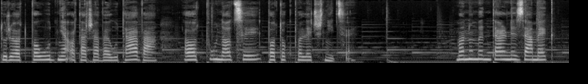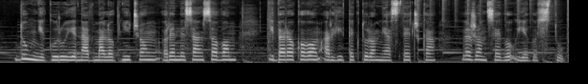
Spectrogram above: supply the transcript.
który od południa otacza Wełtawa, a od północy potok Polecznice. Monumentalny zamek dumnie góruje nad malowniczą, renesansową i barokową architekturą miasteczka leżącego u jego stóp.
